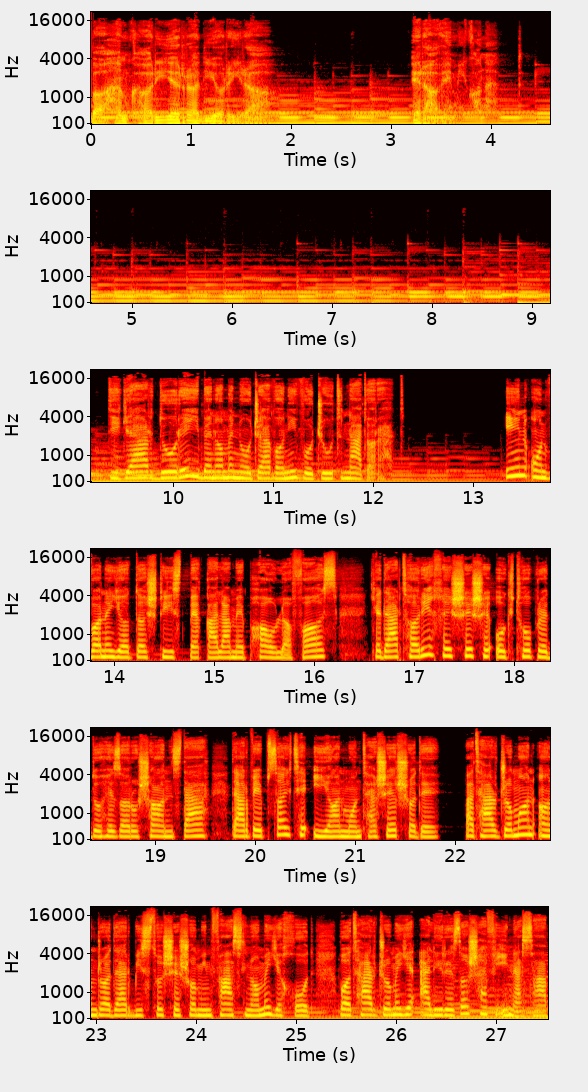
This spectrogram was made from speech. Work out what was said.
با همکاری رادیو را ارائه می کند. دیگر دوره‌ای به نام نوجوانی وجود ندارد. این عنوان یادداشتی است به قلم پاولا فاس که در تاریخ 6 اکتبر 2016 در وبسایت ایان منتشر شده و ترجمان آن را در 26 امین فصلنامه خود با ترجمه علیرضا شفیعی نسب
